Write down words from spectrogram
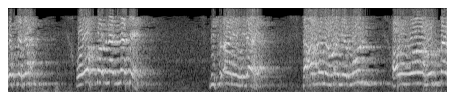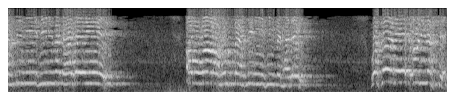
والسداد. ابن ابنته بسؤال الهداية. فعلمه أن يقول اللهم اهدني في من هديت. اللهم اهدني في من هديت. وكان يدعو لنفسه.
